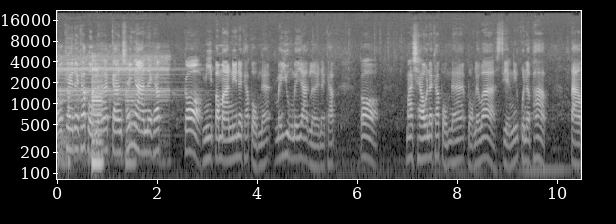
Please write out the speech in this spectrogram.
โอเคนะครับผมนะการใช้งานนะครับ ก็มีประมาณนี้นะครับผมนะ ไม่ยุ่งไม่ยากเลยนะครับ ก็ มาเชลนะครับผมนะฮะบอกเลยว่าเสียงนี้คุณภาพตาม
